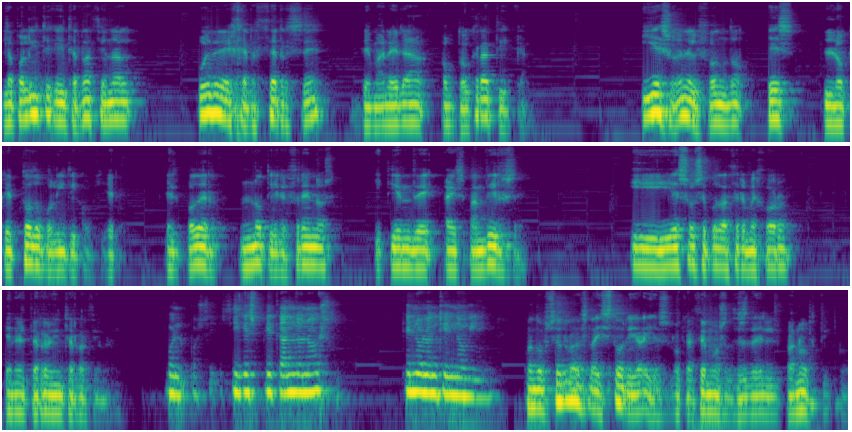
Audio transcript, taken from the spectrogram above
La política internacional puede ejercerse de manera autocrática. Y eso, en el fondo, es lo que todo político quiere. El poder no tiene frenos y tiende a expandirse. Y eso se puede hacer mejor en el terreno internacional. Bueno, pues sigue explicándonos que no lo entiendo bien. Cuando observas la historia, y es lo que hacemos desde el panóptico,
